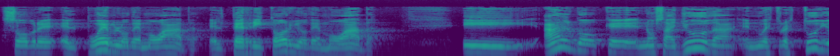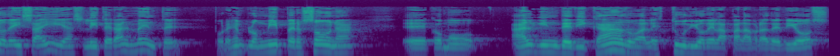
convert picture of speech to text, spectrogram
sobre el pueblo de Moab, el territorio de Moab. Y algo que nos ayuda en nuestro estudio de Isaías, literalmente, por ejemplo, mi persona, eh, como alguien dedicado al estudio de la palabra de Dios,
